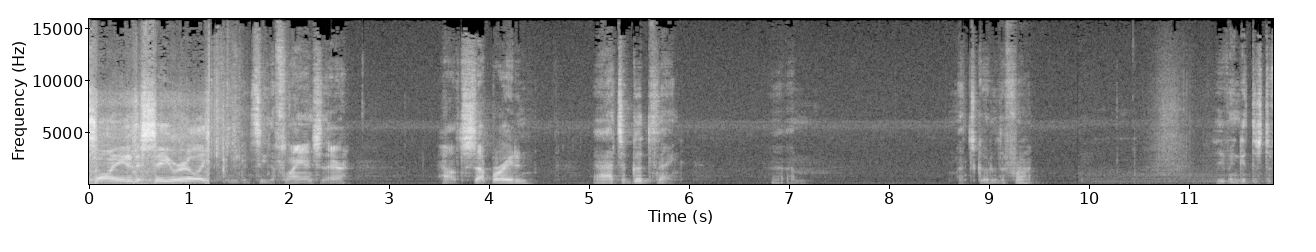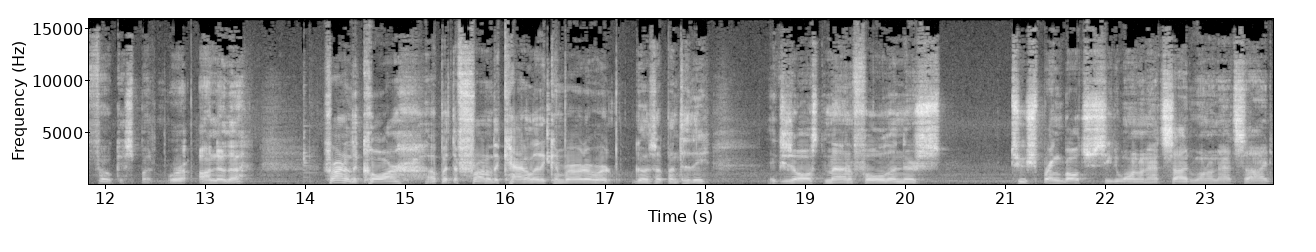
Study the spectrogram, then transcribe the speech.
That's all I needed to see, really. You can see the flange there, how it's separated. That's a good thing. Um, let's go to the front. Can get this to focus, but we're under the front of the car, up at the front of the catalytic converter where it goes up into the exhaust manifold, and there's two spring bolts. You see the one on that side, one on that side.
